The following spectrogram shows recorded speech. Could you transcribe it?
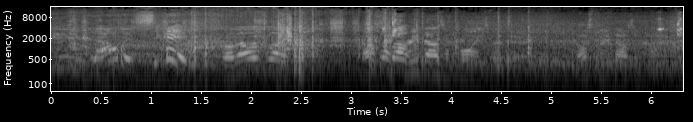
Dude, that was sick. Bro, that was like, that was like 3,000 points right there. That was 3,000 points.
